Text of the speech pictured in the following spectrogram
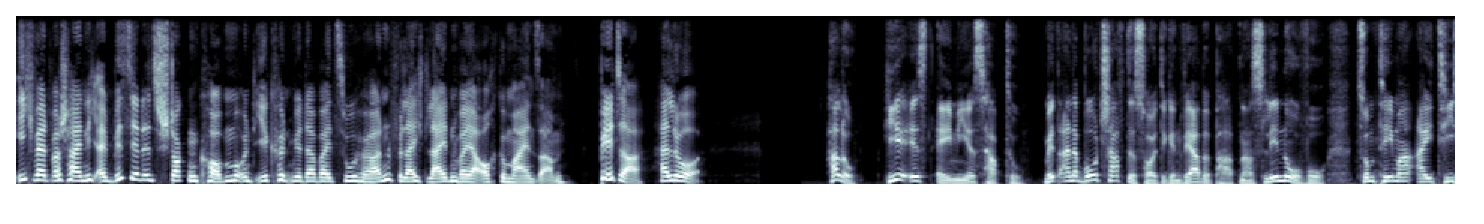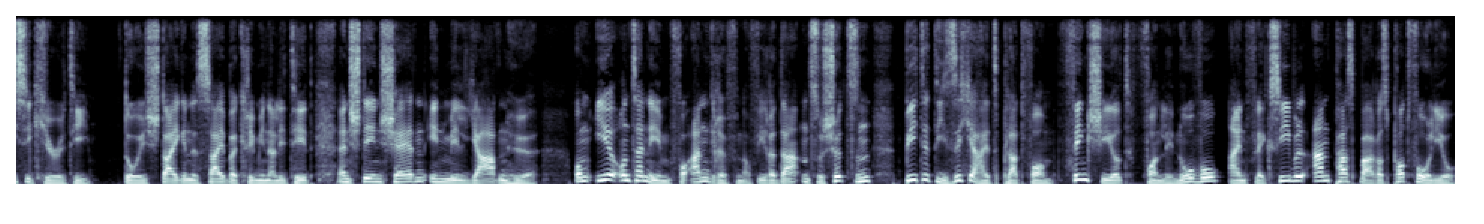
ich werde wahrscheinlich ein bisschen ins Stocken kommen und ihr könnt mir dabei zuhören. Vielleicht leiden wir ja auch gemeinsam. Peter, hallo. Hallo, hier ist Amias Haptu mit einer Botschaft des heutigen Werbepartners Lenovo zum Thema IT-Security. Durch steigende Cyberkriminalität entstehen Schäden in Milliardenhöhe. Um Ihr Unternehmen vor Angriffen auf Ihre Daten zu schützen, bietet die Sicherheitsplattform ThinkShield von Lenovo ein flexibel anpassbares Portfolio.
